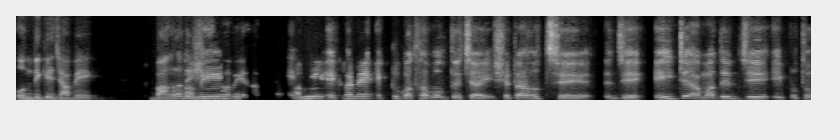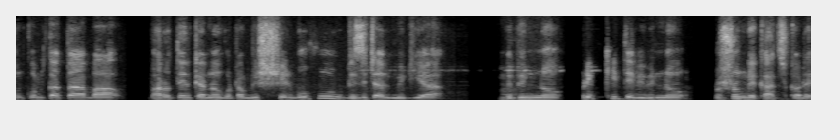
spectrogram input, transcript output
কোন দিকে যাবে বাংলাদেশ আমি- কীভাবে আমি এখানে একটু কথা বলতে চাই সেটা হচ্ছে যে এইটা আমাদের যে এই প্রথম কলকাতা বা ভারতের কেন গোটা বিশ্বের বহু ডিজিটাল মিডিয়া বিভিন্ন প্রেক্ষিতে বিভিন্ন প্রসঙ্গে কাজ করে।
